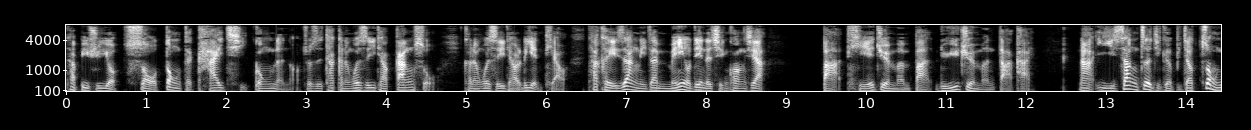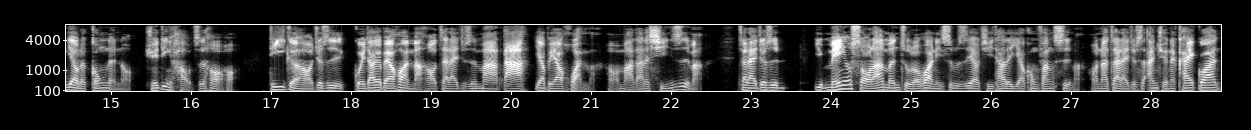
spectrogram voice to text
它必须有手动的开启功能哦，就是它可能会是一条钢索。可能会是一条链条，它可以让你在没有电的情况下，把铁卷门、把铝卷门打开。那以上这几个比较重要的功能哦，决定好之后哈，第一个哈就是轨道要不要换嘛，哦，再来就是马达要不要换嘛，哦，马达的形式嘛，再来就是有没有手拉门组的话，你是不是要其他的遥控方式嘛？好，那再来就是安全的开关，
